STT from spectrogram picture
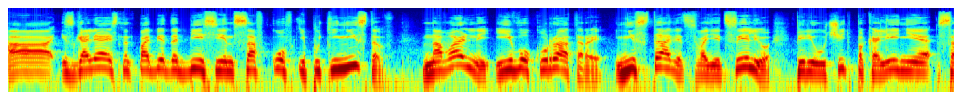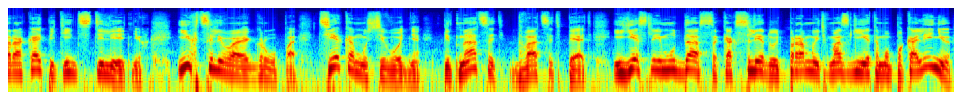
А изгаляясь над победобесием совков и путинистов, Навальный и его кураторы не ставят своей целью переучить поколение 40-50-летних. Их целевая группа – те, кому сегодня 15-25. И если им удастся как следует промыть мозги этому поколению,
